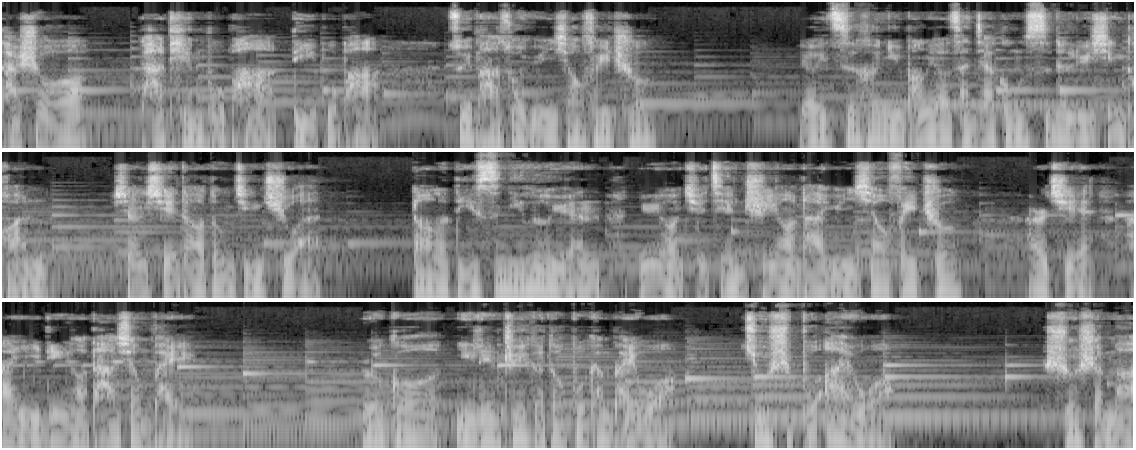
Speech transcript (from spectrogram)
他说：“他天不怕地不怕，最怕坐云霄飞车。有一次和女朋友参加公司的旅行团，想写到东京去玩，到了迪士尼乐园，女友却坚持要搭云霄飞车，而且还一定要他相陪。如果你连这个都不肯陪我，就是不爱我。说什么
